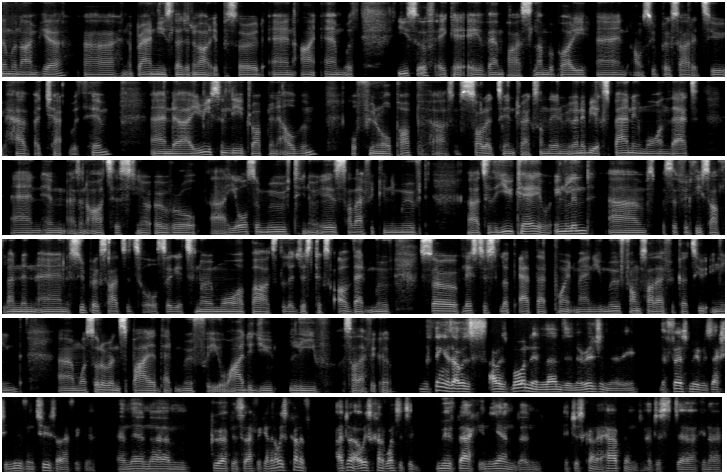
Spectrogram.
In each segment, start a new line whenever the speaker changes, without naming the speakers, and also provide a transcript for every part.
Galen I'm here uh, in a brand new Sludge Underground episode, and I am with Yusuf, aka Vampire Slumber Party, and I'm super excited to have a chat with him. And uh, he recently dropped an album called Funeral Pop, uh, some solid 10 tracks on there, and we're going to be expanding more on that and him as an artist, you know, overall. Uh, he also moved, you know, he is South African. He moved uh, to the UK or England, um, specifically South London, and super excited to also get to know more about the logistics of that move. So let's just look at that point, man. You moved from South Africa to England. Um, what sort of inspired that move for you? Why did you leave South Africa?
The thing is, I was I was born in London originally. The first move was actually moving to South Africa, and then um, grew up in South Africa. And I always kind of I don't know, I always kind of wanted to move back in the end, and it just kind of happened. I just, uh, you know,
